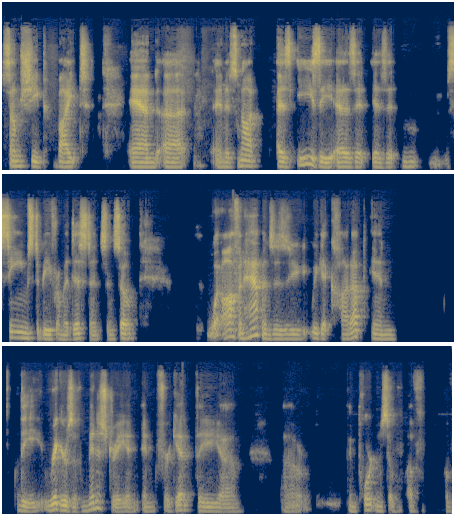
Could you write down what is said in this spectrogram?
"Some sheep bite," and uh, and it's not as easy as it as it seems to be from a distance. And so, what often happens is you, we get caught up in the rigors of ministry and, and forget the uh, uh, importance of, of, of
